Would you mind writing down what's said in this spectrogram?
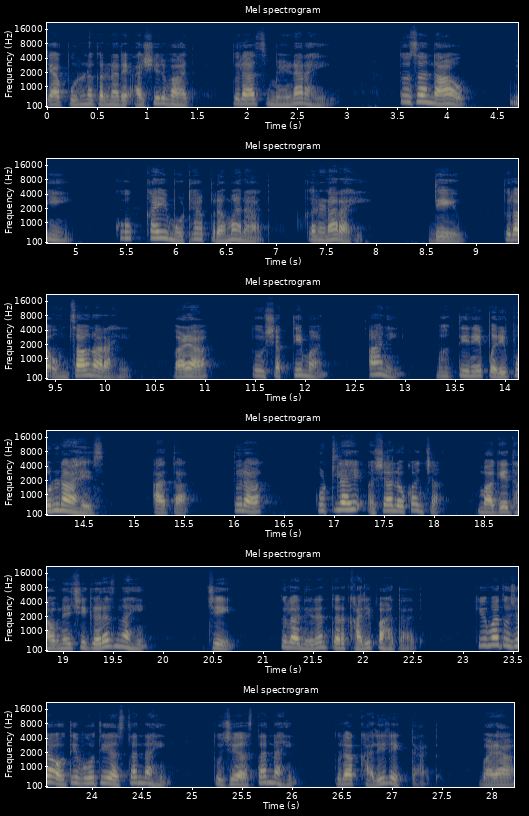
त्या पूर्ण करणारे आशीर्वाद तुलाच मिळणार आहे. तुझं नाव मी खूप काही मोठ्या प्रमाणात करणार आहे. देव तुला उंचावणार आहे. बाळा तू शक्तिमान आणि भक्तीने परिपूर्ण आहेस. आता तुला कुठल्याही अशा लोकांच्या मागे धावण्याची गरज नाही जे तुला निरंतर खाली पाहतात किंवा तुझ्या अवतीभोवती असतानाही तुझे असतानाही तुला खाली लेखतात. बाळा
